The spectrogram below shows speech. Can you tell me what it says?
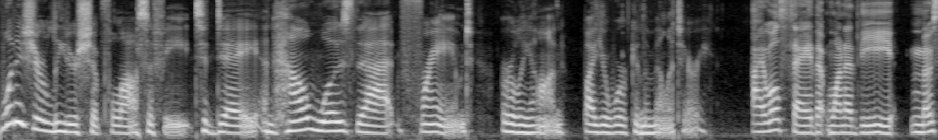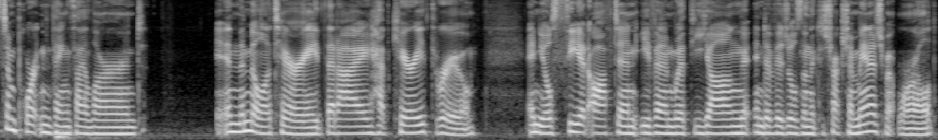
What is your leadership philosophy today, and how was that framed early on by your work in the military? I will say that one of the most important things I learned in the military that I have carried through, and you'll see it often even with young individuals in the construction management world.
